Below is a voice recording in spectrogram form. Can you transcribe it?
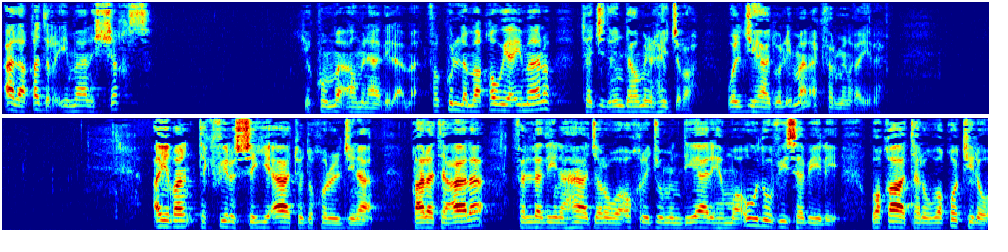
على قدر إيمان الشخص يكون معه من هذه الأعمال. فكلما قوي إيمانه تجد عنده من الهجرة والجهاد والإيمان أكثر من غيره. أيضا تكفير السيئات ودخول الجنان. قال تعالى فالذين هاجروا وأخرجوا من ديارهم وأوذوا في سبيلي وقاتلوا وقتلوا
